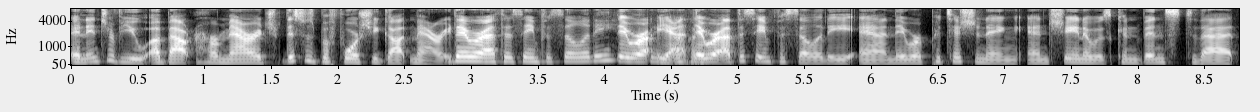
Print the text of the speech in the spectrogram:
an interview about her marriage. This was before she got married. They were at the same facility? They were, yeah, Okay. they were at the same facility and they were petitioning, and Shayna was convinced that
